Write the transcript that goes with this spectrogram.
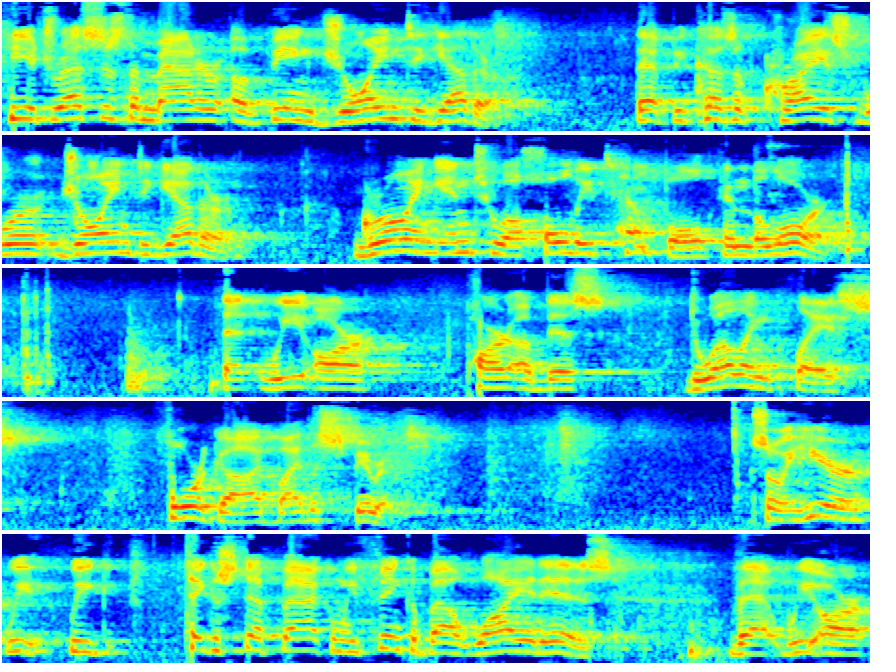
he addresses the matter of being joined together. That because of Christ we're joined together, growing into a holy temple in the Lord. That we are part of this dwelling place for God by the Spirit. So here we, we take a step back and we think about why it is that we are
